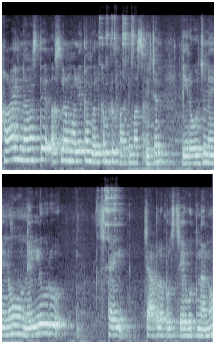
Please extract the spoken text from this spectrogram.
హాయ్ నమస్తే అస్సలం అయికం వెల్కమ్ టు ఫాతిమాస్ కిచెన్. ఈరోజు నేను నెల్లూరు స్టైల్ చేపల పులుసు చేయబోతున్నాను.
